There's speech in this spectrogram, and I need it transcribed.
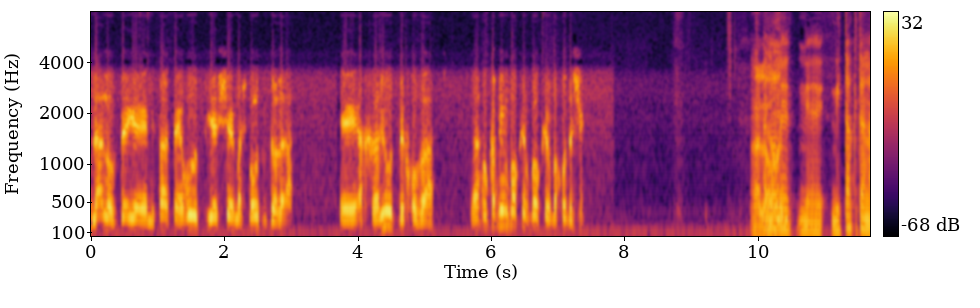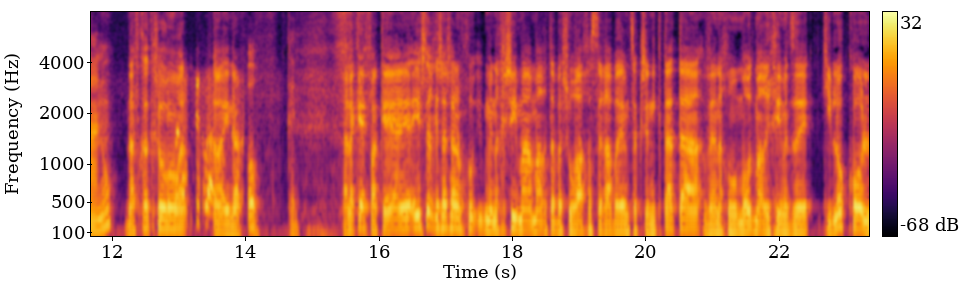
לנו עובדי אה, משרד התיירות, יש אה, משמעות גדולה, אה, אחריות וחובה. ואנחנו מקבלים בוקר בוקר בחודשים. אלון, ניתקת לנו. דווקא כשהוא... אה, הנה. או, כן. על הכיפאק, אה, יש לי הרגשה שאנחנו מנחשים מה אמרת בשורה החסרה באמצע כשנקטעת, ואנחנו מאוד מעריכים את זה, כי לא כל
